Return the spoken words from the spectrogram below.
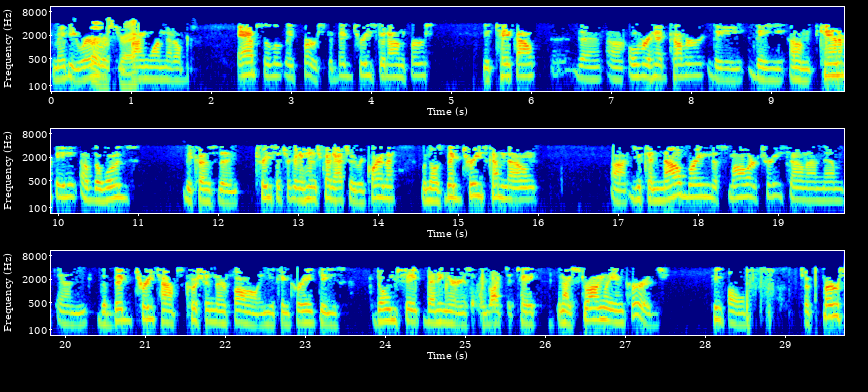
Maybe rarely First, you right? find one that'll absolutely first. The big trees go down first. You take out the uh, overhead cover, the the um, canopy of the woods, because the trees that you're going to hinge cut actually require that. When those big trees come down, uh, you can now bring the smaller trees down on them, and the big tree tops cushion their fall, and you can create these dome-shaped bedding areas that we'd like to take. And I strongly encourage people to first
